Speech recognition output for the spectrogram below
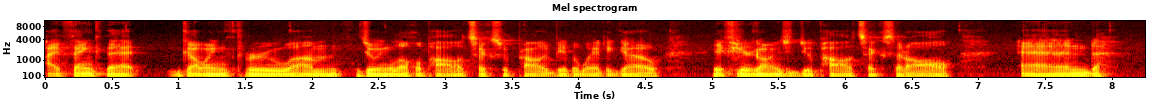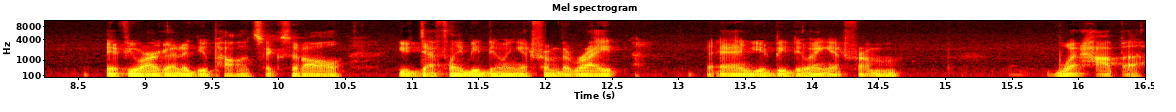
I think that going through um, doing local politics would probably be the way to go if you're going to do politics at all. And if you are going to do politics at all, you'd definitely be doing it from the right and you'd be doing it from what Hoppe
